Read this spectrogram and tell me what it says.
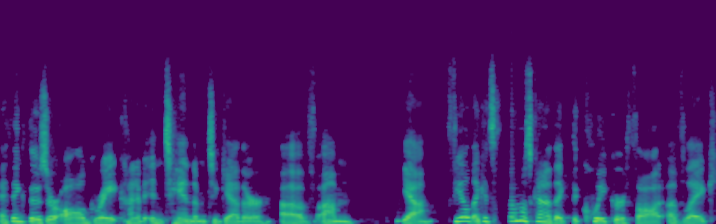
I think those are all great kind of in tandem together of um yeah, feel like it's almost kind of like the Quaker thought of like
